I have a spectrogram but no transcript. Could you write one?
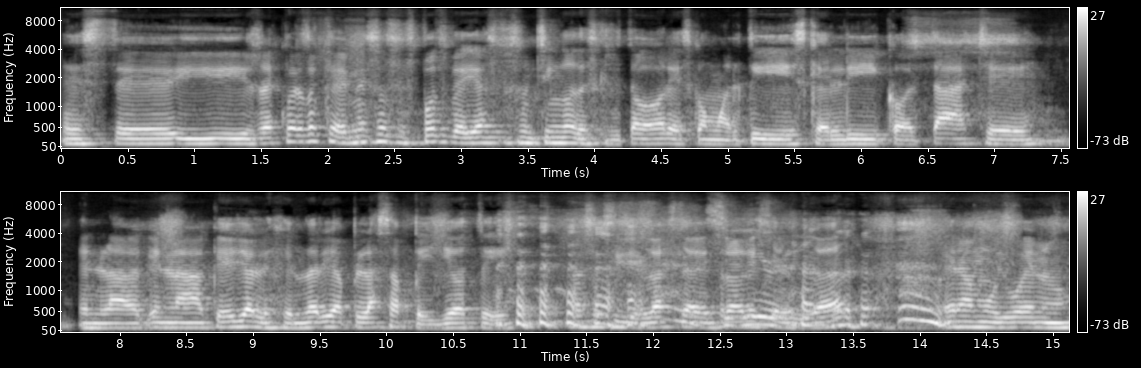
Este, y recuerdo que en esos spots veías pues un chingo de escritores como el Tisk, el Lico, el Tache, en la, en la aquella legendaria Plaza Peyote. No sé si llegaste a entrar Sí, a ese lugar. Era muy bueno.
